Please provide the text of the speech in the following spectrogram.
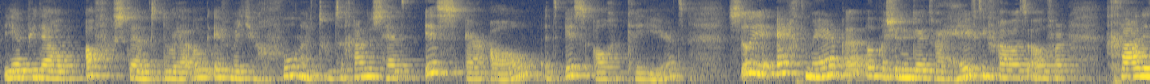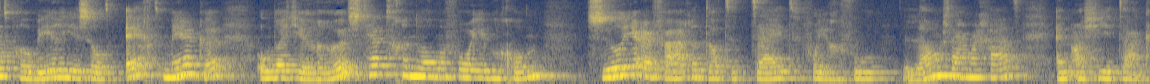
je hebt je daarop afgestemd door daar ook even met je gevoel naartoe te gaan. Dus het is er al, het is al gecreëerd. Zul je echt merken, ook als je nu denkt waar heeft die vrouw het over, ga dit proberen. Je zult echt merken, omdat je rust hebt genomen voor je begon, zul je ervaren dat de tijd voor je gevoel langzamer gaat. En als je je taak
